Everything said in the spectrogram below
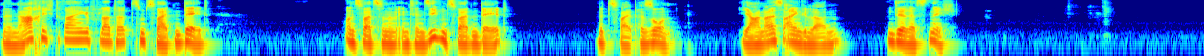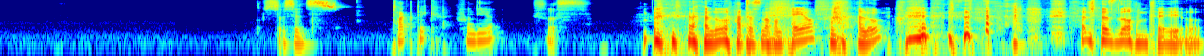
eine Nachricht reingeflattert zum zweiten Date. Und zwar zu einem intensiven zweiten Date mit zwei Personen. Jana ist eingeladen und der Rest nicht. Ist das jetzt Taktik von dir? Ist das, Hallo? hat das noch einen Payoff? Hallo? Hat das noch einen Payoff?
